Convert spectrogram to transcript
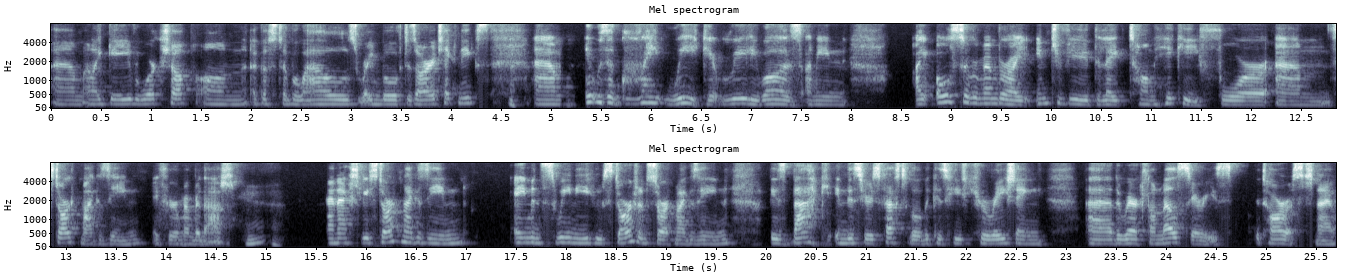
um, and I gave a workshop on Augusto Boal's Rainbow of Desire techniques. Um, it was a great week. It really was. I mean, I also remember I interviewed the late Tom Hickey for um, Start magazine, if you remember that. Yeah. And actually, Start magazine, Eamon Sweeney, who started Start magazine, is back in this year's festival because he's curating uh, the Rare Clonmel series guitarist now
